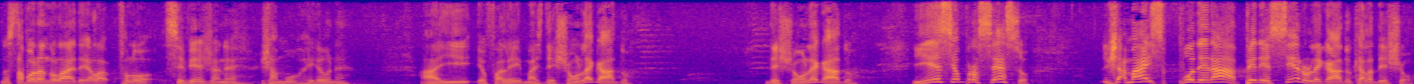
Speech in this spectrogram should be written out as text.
nós estávamos orando lá, e daí ela falou, você veja, né? Já morreu, né? Aí eu falei, mas deixou um legado deixou um legado. E esse é o processo. Jamais poderá perecer o legado que ela deixou.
